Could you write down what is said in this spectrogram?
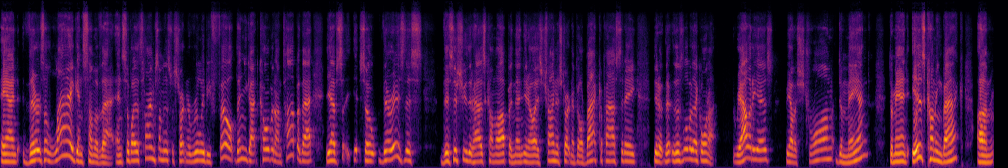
and there's a lag in some of that. And so by the time some of this was starting to really be felt, then you got COVID on top of that. You have so, there is this this issue that has come up and then you know as china's starting to build back capacity you know there, there's a little bit of that going on reality is we have a strong demand. Demand is coming back um,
